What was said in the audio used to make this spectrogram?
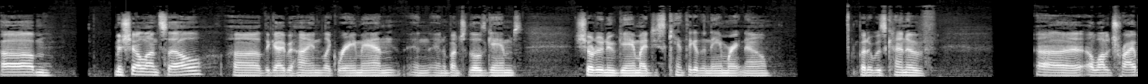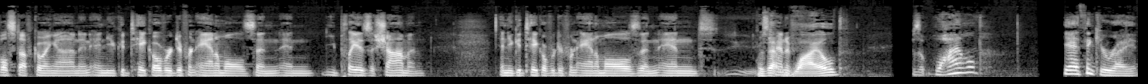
um, Michel Ancel, uh, the guy behind like Rayman and, and a bunch of those games, showed a new game. I just can't think of the name right now, but it was kind of uh, a lot of tribal stuff going on, and, and you could take over different animals, and, and you play as a shaman, and you could take over different animals, and and Was that kind of wild? was it wild? Yeah, I think you're right.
